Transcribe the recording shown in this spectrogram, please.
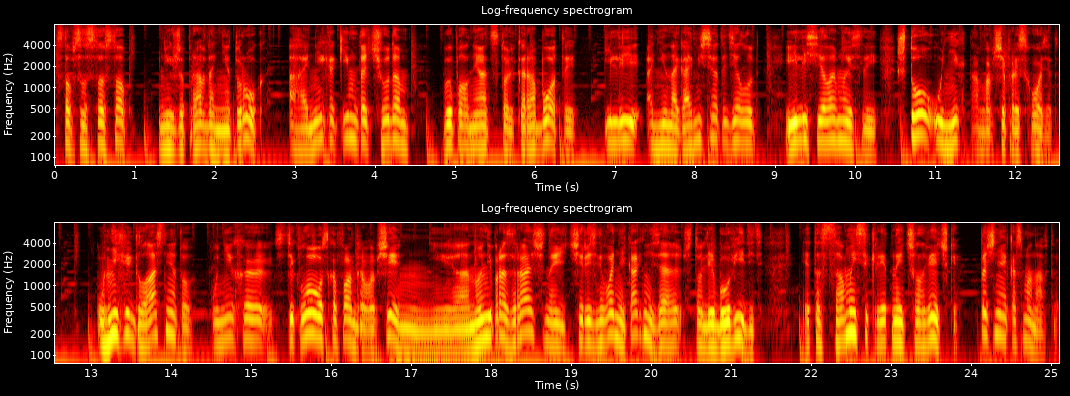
Стоп, стоп, стоп, стоп, у них же правда нет рук, а они каким-то чудом выполняют столько работы. Или они ногами все это делают, или силой мыслей. Что у них там вообще происходит? У них и глаз нету, у них э, стекло у скафандра вообще не, оно непрозрачное, и через него никак нельзя что-либо увидеть. Это самые секретные человечки, точнее космонавты.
